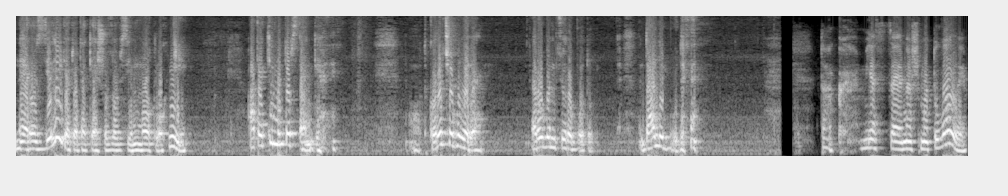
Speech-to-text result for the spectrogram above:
не розділити ото таке, що зовсім мотлох, ні. А такими товстенькими. От, коротше говоря, робимо цю роботу. Далі буде. Так, м'ясце нашматували.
